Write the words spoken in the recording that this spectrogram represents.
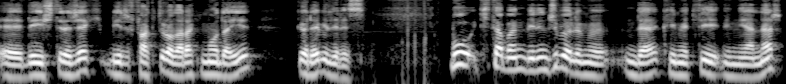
e, değiştirecek bir faktör olarak modayı görebiliriz. Bu kitabın birinci bölümünde kıymetli dinleyenler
